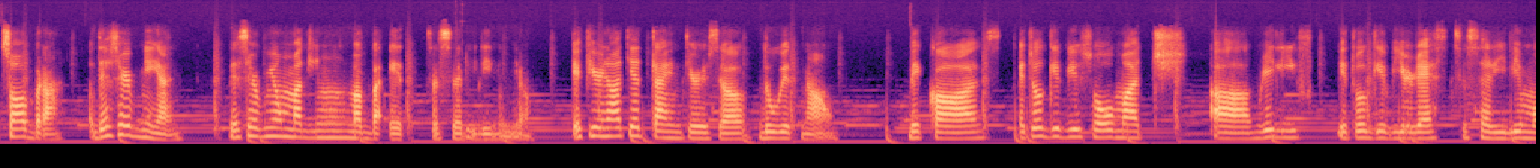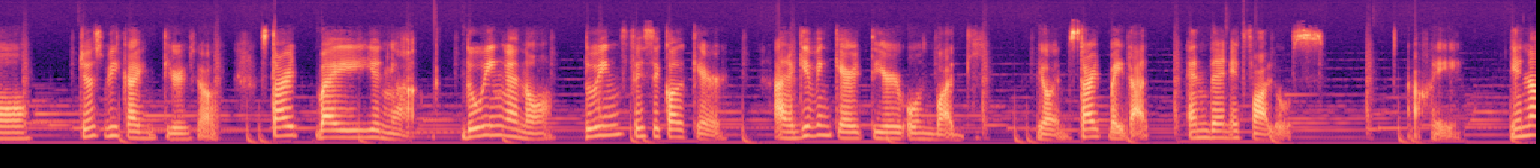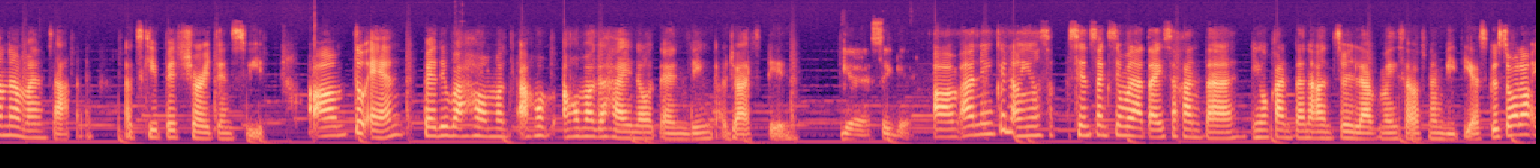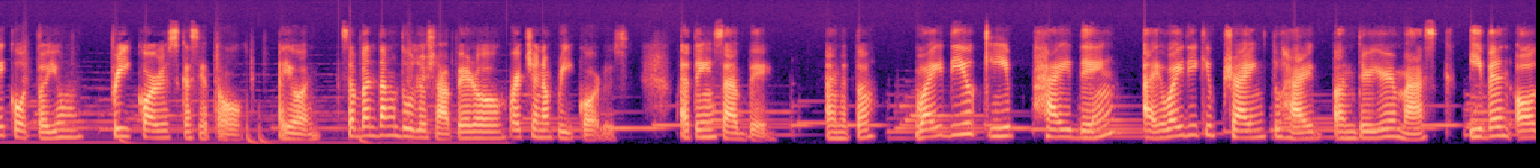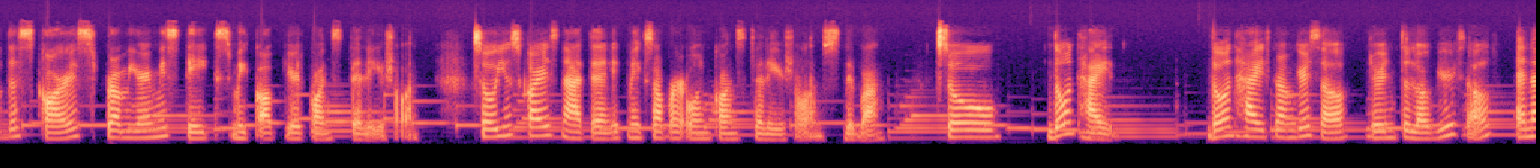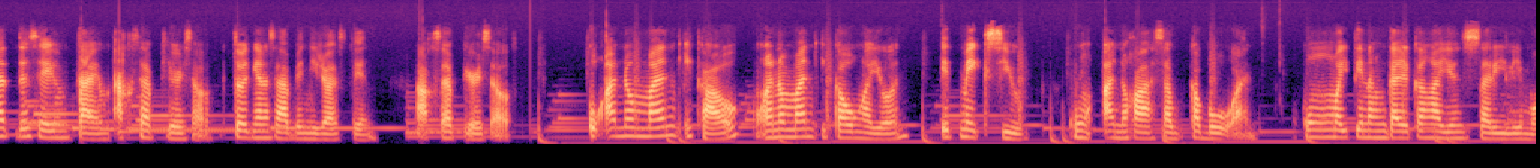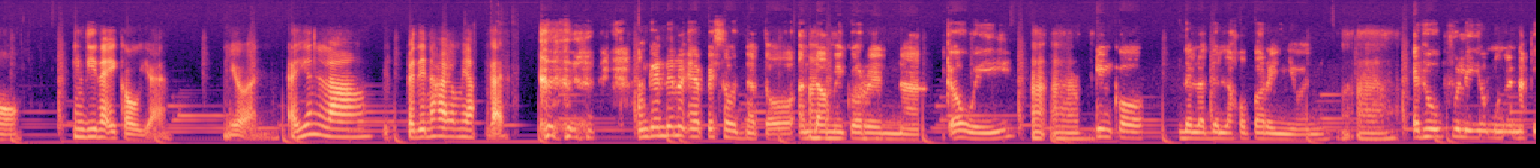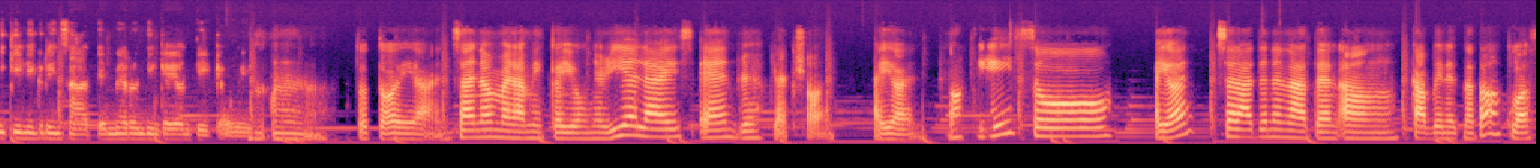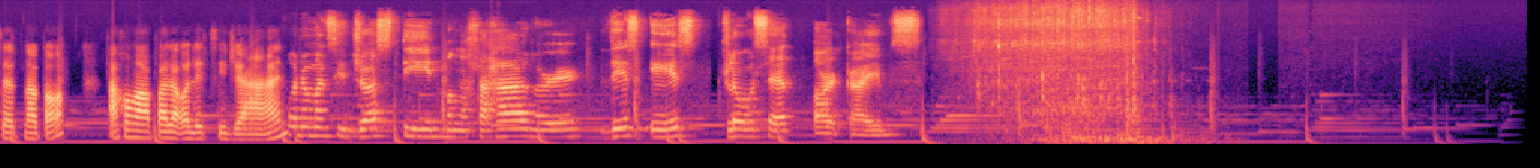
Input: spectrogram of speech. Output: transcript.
Sobra. Deserve niyo yan. Deserve niyo maging mabait sa sarili ninyo. If you're not yet kind to yourself, do it now. Because it will give you so much um, relief. It will give you rest sa sarili mo. Just be kind to yourself. Start by, yun nga, doing ano, doing physical care. Ano, giving care to your own body. Yun, start by that. And then it follows. Okay. Yun lang naman sa akin. Let's keep it short and sweet. Um, to end, pwede ba ako mag, ako, ako mag high note ending, Justin? Yeah, sige. Um, ano ko lang yung, since nagsimula tayo sa kanta, yung kanta na Answer Love Myself ng BTS, gusto ko lang i-quote to, yung pre-chorus kasi to. Ayun. Sa bandang dulo siya, pero part siya ng pre-chorus. Ito yung sabi. Ano to? Why do you keep hiding? Ay, why do you keep trying to hide under your mask? Even all the scars from your mistakes make up your constellation. So, yung scars natin, it makes up our own constellations, di ba? So, don't hide. Don't hide from yourself. Learn to love yourself. And at the same time, accept yourself. Tulad nga nasabi ni Justin, accept yourself. Kung ano man ikaw, kung ano man ikaw ngayon, it makes you kung ano ka sa kabuuan. Kung may tinanggal ka ngayon sa sarili mo, hindi na ikaw yan. Yun. Ayun lang. Pwede na kayo umiyak Ang ganda ng episode na to. Ang dami ko rin na away. Tingin ko, dala-dala ko pa rin yun. Mm-mm. And hopefully, yung mga nakikinig rin sa atin, meron din kayong takeaway. Mm-mm. Totoo yan. Sana marami kayong na-realize and reflection. Ayun. Okay, so, ayun. Sarado na natin ang cabinet na to, ang closet na to. Ako nga pala ulit si Jan. Ako naman si Justin, mga kahanger. This is Closet Archives.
